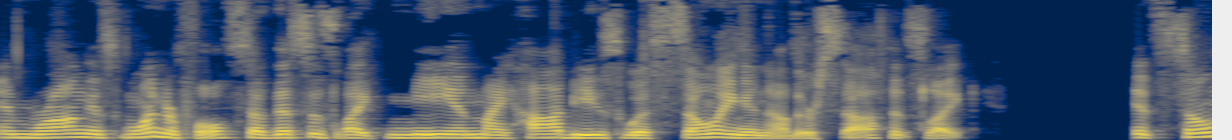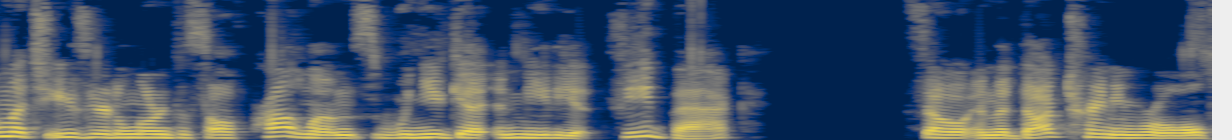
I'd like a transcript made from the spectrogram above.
And wrong is wonderful. So this is like me and my hobbies with sewing and other stuff. It's like, it's so much easier to learn to solve problems when you get immediate feedback. So in the dog training role,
